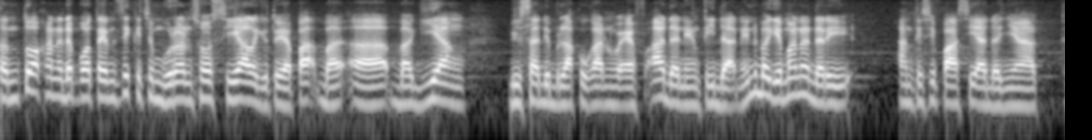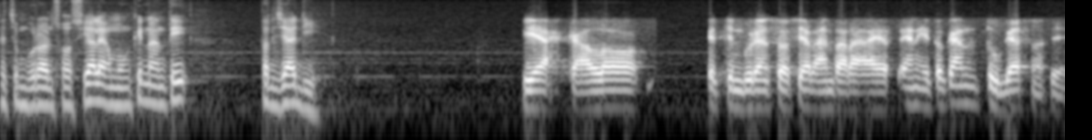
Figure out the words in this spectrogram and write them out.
tentu akan ada potensi kecemburuan sosial gitu ya Pak, ba- eh, bagi yang bisa diberlakukan WFA dan yang tidak. Nah, ini bagaimana dari antisipasi adanya kecemburuan sosial yang mungkin nanti terjadi? Ya, kalau kecemburuan sosial antara ASN itu kan tugas mas ya.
